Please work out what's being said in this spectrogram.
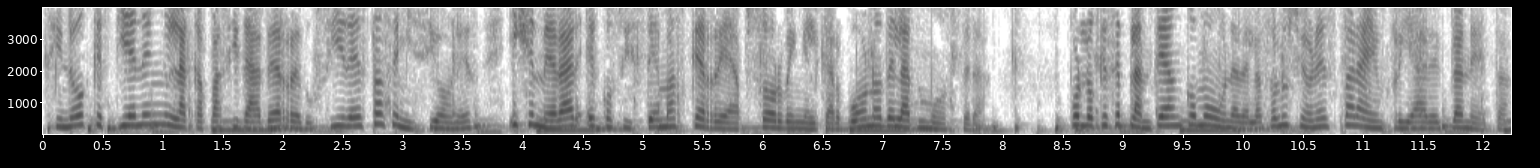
sino que tienen la capacidad de reducir estas emisiones y generar ecosistemas que reabsorben el carbono de la atmósfera, por lo que se plantean como una de las soluciones para enfriar el planeta.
